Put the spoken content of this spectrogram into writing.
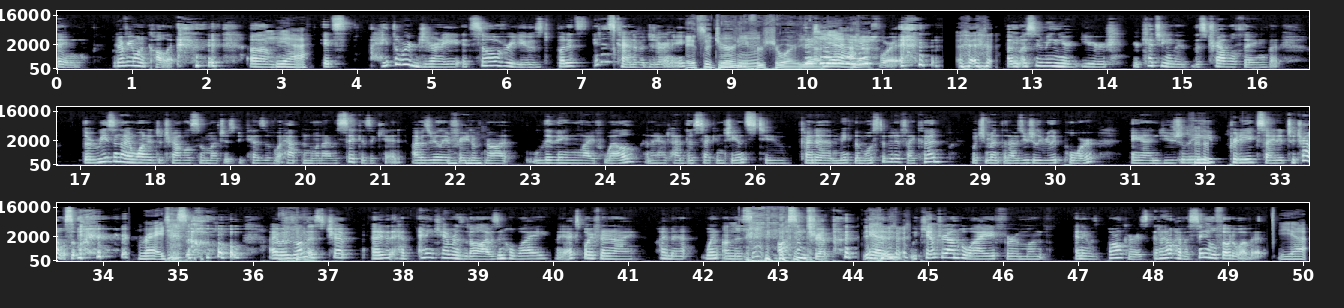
thing, whatever you want to call it. um, Yeah. It's I hate the word journey. It's so overused, but it's it is kind of a journey. It's a journey Mhm. for sure. There's Yeah. no Yeah. other Yeah. word for it. I'm assuming you're you're you're catching the, this travel thing, but the reason I wanted to travel so much is because of what happened when I was sick as a kid. I was really afraid of mm-hmm. not living life well, and I had had this second chance to kind of make the most of it if I could, which meant that I was usually really poor and usually pretty excited to travel somewhere. right. So I was on this trip and I didn't have any cameras at all. I was in Hawaii. My ex boyfriend and I, hi Matt, went on this awesome trip and we camped around Hawaii for a month and it was bonkers and I don't have a single photo of it. Yeah.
